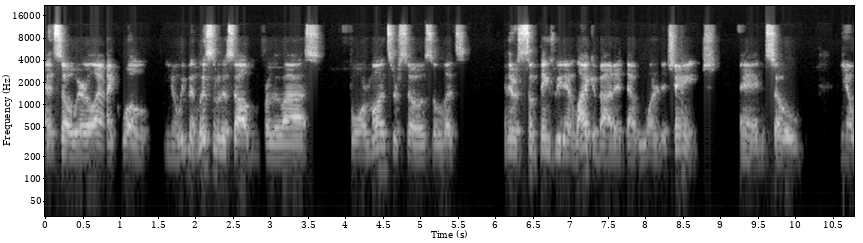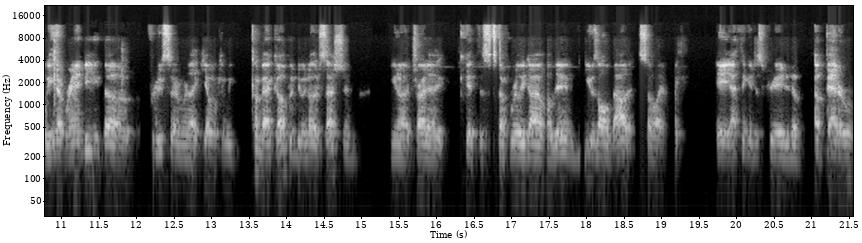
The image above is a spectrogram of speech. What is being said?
And so we were like, well, you know, we've been listening to this album for the last four months or so, so let's. And there was some things we didn't like about it that we wanted to change. And so, you know, we hit up Randy, the producer and we're like, yo, can we come back up and do another session? You know, try to get this stuff really dialed in. He was all about it. So like, it, I think it just created a, a better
